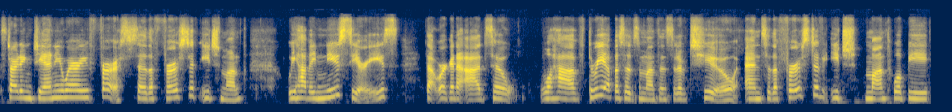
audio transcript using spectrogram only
starting January 1st. So, the first of each month, we have a new series that we're going to add. So, we'll have three episodes a month instead of two. And so, the first of each month will be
